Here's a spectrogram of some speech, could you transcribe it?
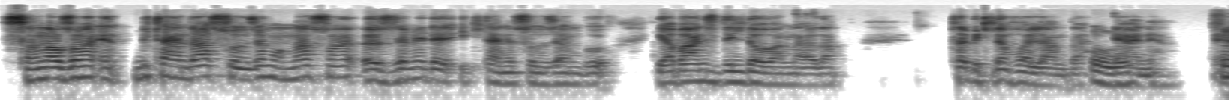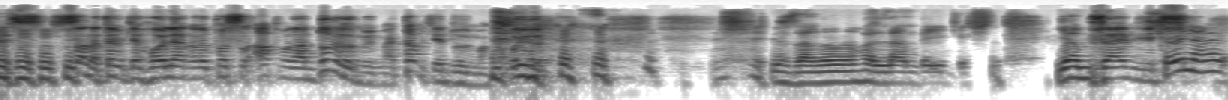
Sana o zaman bir tane daha soracağım. Ondan sonra Özlem'e de iki tane soracağım bu yabancı dilde olanlardan. Tabii ki de Hollanda. Olur. Yani. Evet, sana tabii ki Hollanda'nın pasını atmadan durur muyum ben? Tabii ki durmam. Buyurun. İzlanda'nın Hollanda'yı geçti. Ya Güzel bir şöyle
